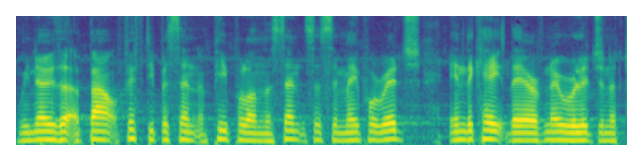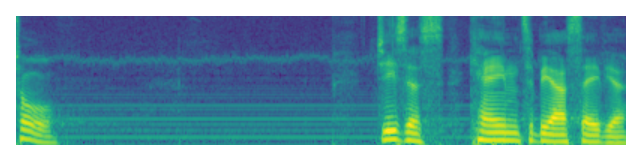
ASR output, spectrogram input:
We know that about 50% of people on the census in Maple Ridge indicate they are of no religion at all. Jesus came to be our Savior,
